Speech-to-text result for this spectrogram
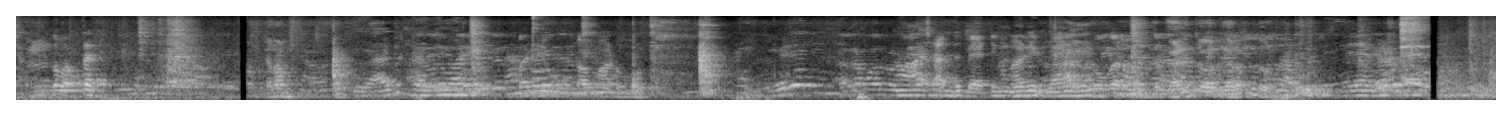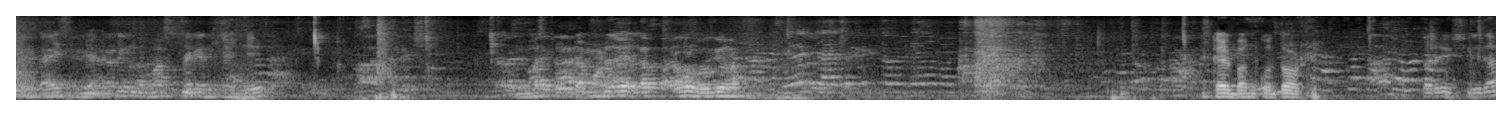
ಚಂದ ಬರ್ತಾರೆ ಬರ್ರಿ ಊಟ ಮಾಡುವ. ಚಂದ ಬ್ಯಾಟಿಂಗ್ ಮಾಡಿ ಹೋಗಾರ ಮಸ್ತ್ ಇಲ್ಲಿ. ಮಸ್ತ್ ಊಟ ಮಾಡಿದ್ವಿ ಎಲ್ಲ ಪರಗಳು ಕೇಳಿ ಬಂದು ಕುಂತೋಡ್ರಿ ಬರ್ರಿ ಸೀದಾ.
